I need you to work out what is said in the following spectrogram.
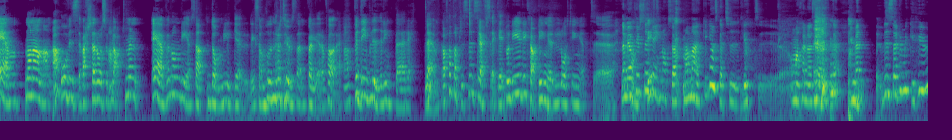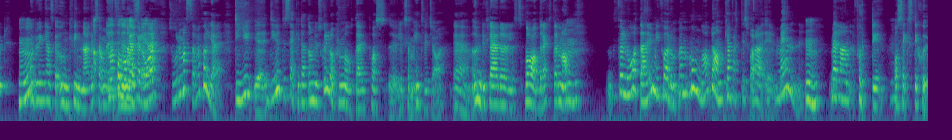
än någon annan. Och vice versa då såklart. Men även om det är så att de ligger liksom 100 000 följare före. För det blir inte rätt Nej, jag fattar precis. träffsäkert. Och det, det är klart, det, är inget, det låter ju inget eh, Nej, men jag kan ju flika in också att man märker ganska tydligt, eh, om man generaliserar lite, men visar du mycket hud och du är en ganska ung kvinna liksom, Mm. Ja, man får i dina bästa år, så får du massor med följare. Det är, ju, eh, det är ju inte säkert att om du skulle då promota ett par, eh, liksom, inte vet jag, eh, underkläder eller baddräkt eller något. Mm. Förlåt, det här är min fördom, men många av dem kan faktiskt vara eh, män Mm. mellan 40 och 67.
